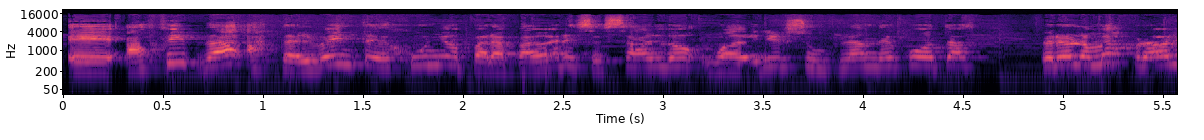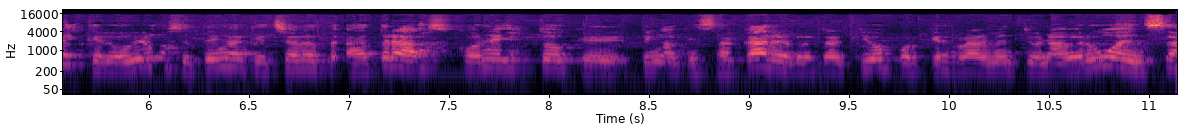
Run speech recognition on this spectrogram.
Eh, AFIP da hasta el 20 de junio para pagar ese saldo o adherirse a un plan de cuotas pero lo más probable es que el gobierno se tenga que echar atrás con esto, que tenga que sacar el retractivo porque es realmente una vergüenza.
